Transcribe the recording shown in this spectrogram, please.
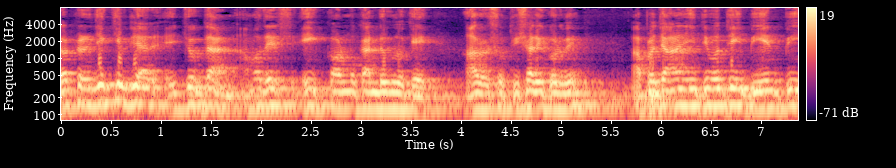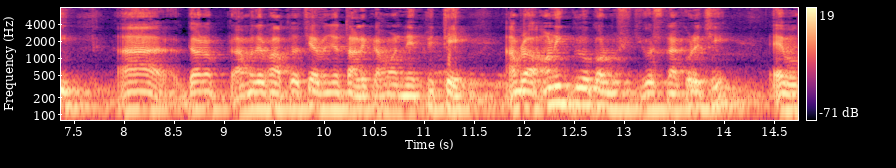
ডক্টর রিজিক কিবরিয়ার যোগদান আমাদের এই কর্মকাণ্ডগুলোকে আরও শক্তিশালী করবে। আপনারা জানেন ইতিমধ্যেই বিএনপি আমাদের ভারপ্রাপ্ত চেয়ারম্যান জনাব তারেক রহমান নেতৃত্বে আমরা অনেকগুলো কর্মসূচি ঘোষণা করেছি এবং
